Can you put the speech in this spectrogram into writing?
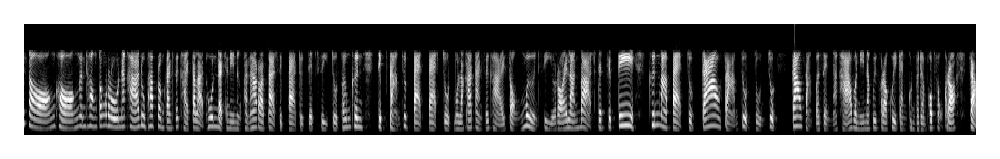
ที่สองของเงินทองต้องรู้นะคะ ดูภาพรวมการซื้อขายตลาดหุ้น ดัชนี 1,588.74 จุด เพิ่มขึ้น 13.88 จุด มูลค่าการซื้อขาย 2,400 ล้านบาท เซ็ต50 ขึ้นมา 8.93 จุด 0 จุด93%นะคะ วันนี้นักวิเคราะห์คุยกันคุณพเดิมพบสงเคราะห์จาก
